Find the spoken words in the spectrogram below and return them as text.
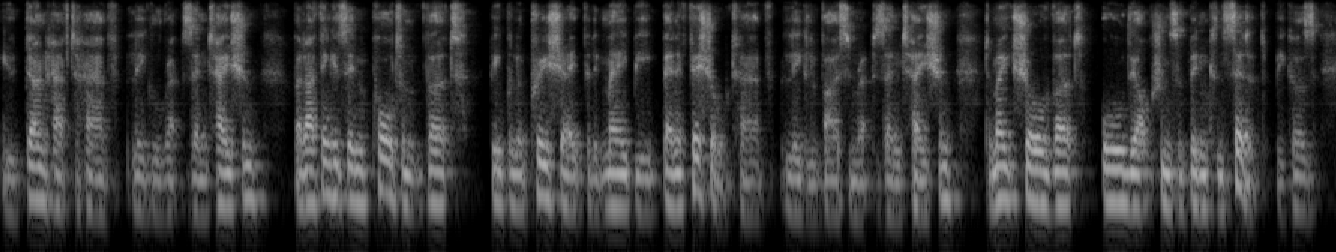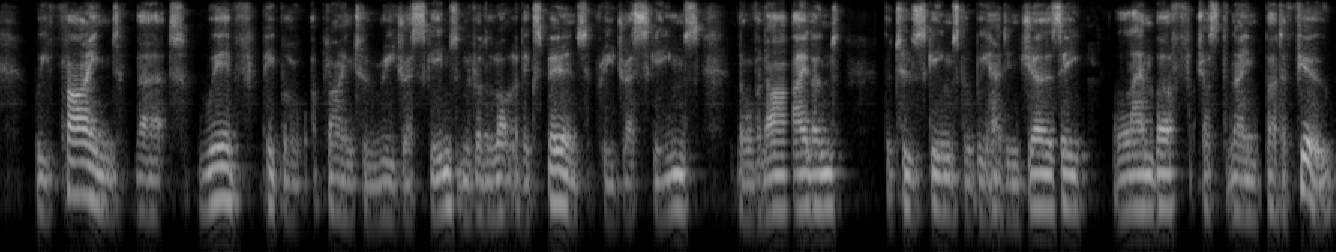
You don't have to have legal representation, but I think it's important that people appreciate that it may be beneficial to have legal advice and representation to make sure that all the options have been considered because we find that with people applying to redress schemes, and we've got a lot of experience of redress schemes, Northern Ireland, the two schemes that we had in Jersey, Lambeth, just to name but a few,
